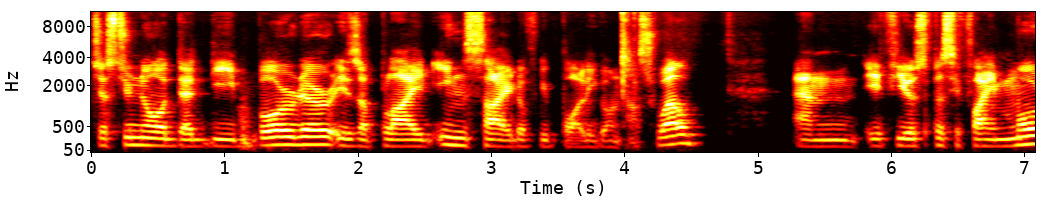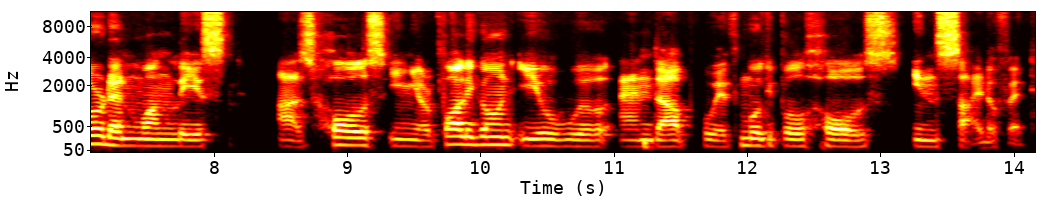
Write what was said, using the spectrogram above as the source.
just to note that the border is applied inside of the polygon as well. And if you specify more than one list as holes in your polygon, you will end up with multiple holes inside of it.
